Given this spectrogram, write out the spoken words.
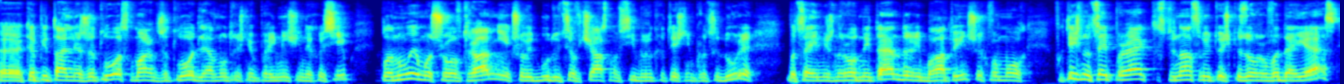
е, Капітальне житло, смарт-житло для внутрішньопереміщених осіб. Плануємо, що в травні, якщо відбудуться вчасно всі бюрократичні процедури, бо це і міжнародний тендер, і багато інших вимог. Фактично, цей проект з фінансової точки зору веде єС.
